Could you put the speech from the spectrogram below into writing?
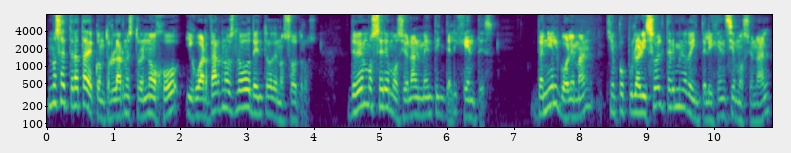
No se trata de controlar nuestro enojo y guardárnoslo dentro de nosotros, debemos ser emocionalmente inteligentes. Daniel Goleman, quien popularizó el término de inteligencia emocional,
